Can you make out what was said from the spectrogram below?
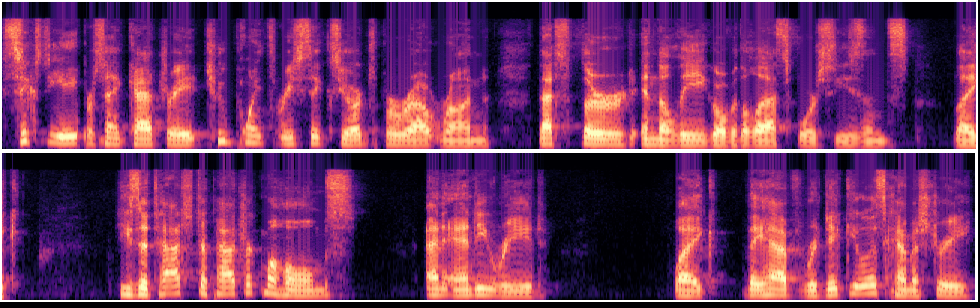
68% catch rate, 2.36 yards per route run. That's third in the league over the last four seasons. Like he's attached to Patrick Mahomes and Andy Reid. Like they have ridiculous chemistry.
